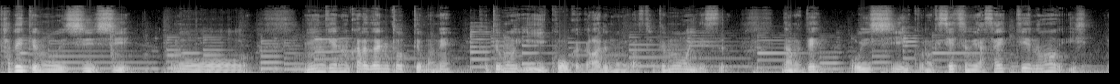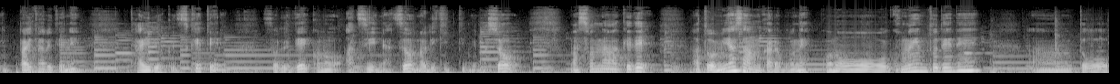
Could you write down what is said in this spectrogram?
食べても美味しいしこの人間の体にとってもねとてもいい効果があるものがとても多いです。なので美味しいこの季節の野菜っていうのをいっぱい食べてね体力つけてそれでこの暑い夏を乗り切ってみましょう、まあ、そんなわけであと皆さんからもねこのコメントでねあと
